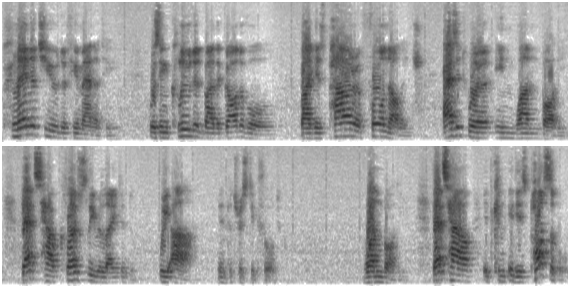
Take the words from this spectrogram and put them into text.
plenitude of humanity was included by the God of all by his power of foreknowledge, as it were in one body. That's how closely related we are in patristic thought. One body. That's how it, can, it is possible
